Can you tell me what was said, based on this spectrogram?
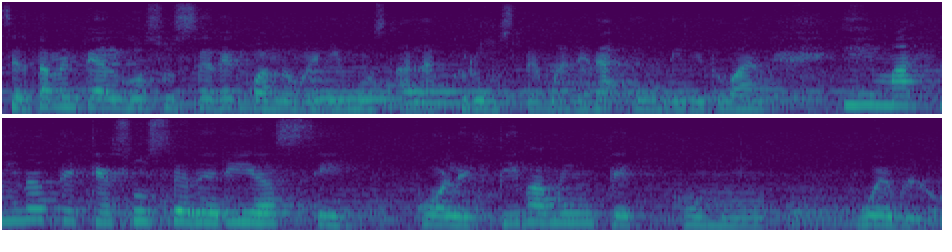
Ciertamente algo sucede cuando venimos a la cruz de manera individual. Imagínate qué sucedería si colectivamente como pueblo,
